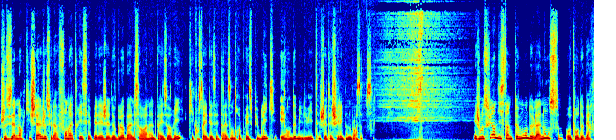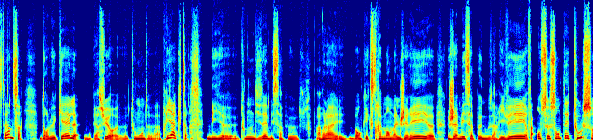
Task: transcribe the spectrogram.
Je suis Anne-Laure Kichel, je suis la fondatrice et PDG de Global Sovereign Advisory, qui conseille des États et des entreprises publiques. Et en 2008, j'étais chez Lehman Brothers. Et je me souviens distinctement de l'annonce autour de Bear Stearns, dans lequel, bien sûr, euh, tout le monde a pris acte, mais euh, tout le monde disait, mais ça peut, voilà, banque extrêmement mal gérée, euh, jamais ça peut nous arriver. Enfin, on se sentait tous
